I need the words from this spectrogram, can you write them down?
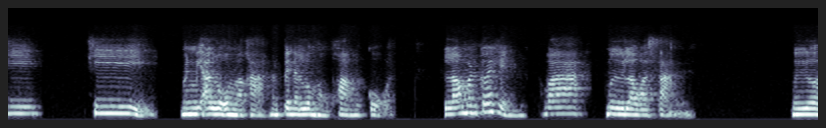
ที่ที่มันมีอารมณ์อะค่ะ มันเป็นอารมณ์ของความโกรธแล้วมันก็เห็นว่ามือเราสั่น มือเรา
